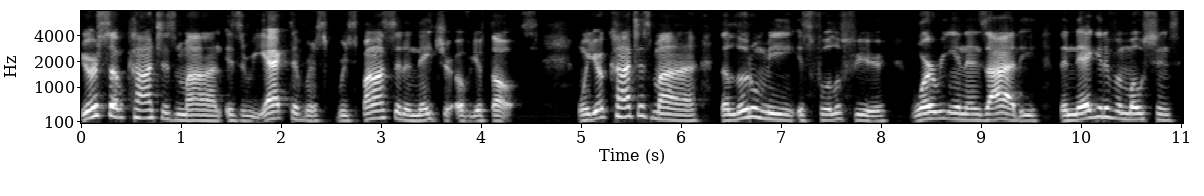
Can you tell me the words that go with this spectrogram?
Your subconscious mind is a reactive res- response to the nature of your thoughts. When your conscious mind, the little me, is full of fear, worry, and anxiety, the negative emotions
